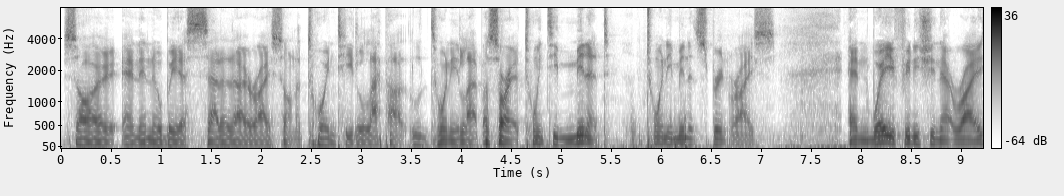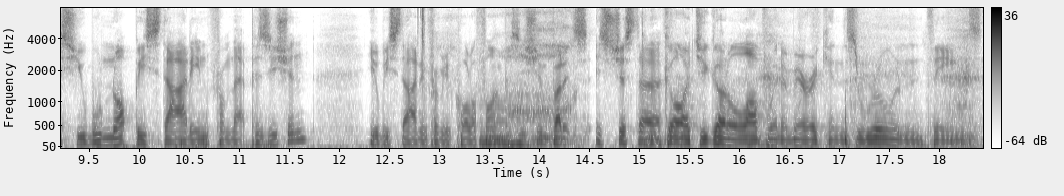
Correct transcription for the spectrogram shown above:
So and then there'll be a Saturday race on a twenty lapper, twenty lap. Sorry, a twenty minute, twenty minute sprint race. And where you finish in that race, you will not be starting from that position. You'll be starting from your qualifying oh. position. But it's it's just a God, you got to love when Americans ruin things.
